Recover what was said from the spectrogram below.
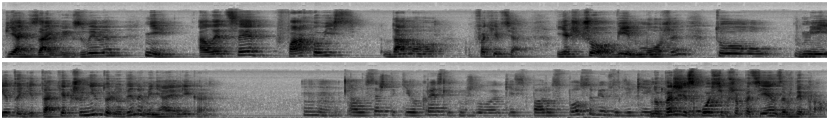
п'ять зайвих звивин. Ні. Але це фаховість даного фахівця. Якщо він може, то вміє тоді так. Якщо ні, то людина міняє лікаря. Угу. Але все ж таки окресліть, можливо, якісь пару способів, завдяки Ну, перший спосіб, що пацієнт завжди прав.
